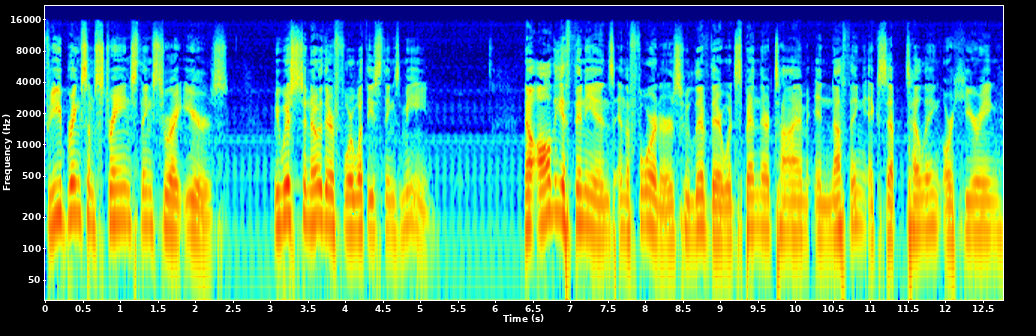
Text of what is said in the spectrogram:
for you bring some strange things to our ears. We wish to know, therefore, what these things mean. Now, all the Athenians and the foreigners who lived there would spend their time in nothing except telling or hearing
